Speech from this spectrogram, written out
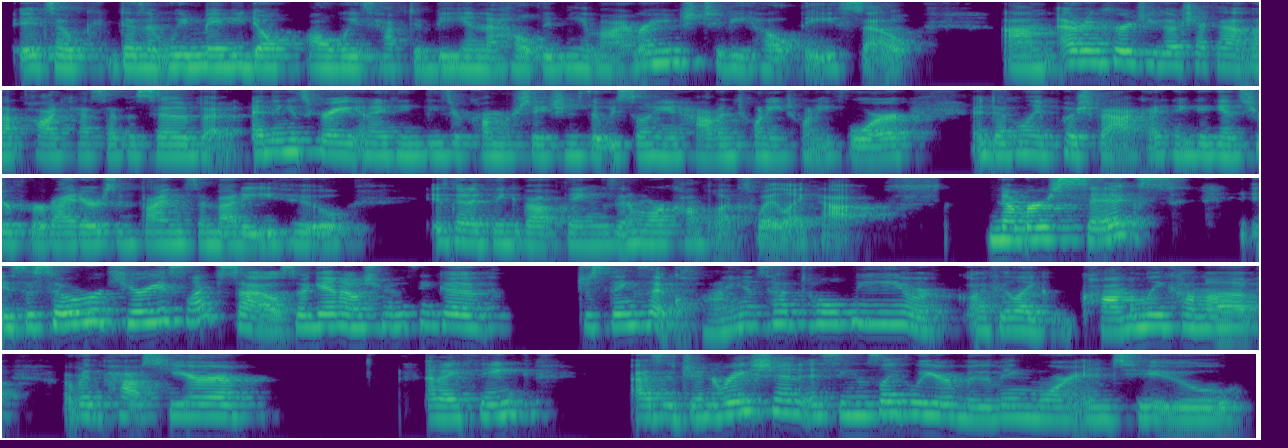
it's okay doesn't we maybe don't always have to be in the healthy bmi range to be healthy so um, I would encourage you to go check out that podcast episode, but I think it's great. And I think these are conversations that we still need to have in 2024 and definitely push back, I think, against your providers and find somebody who is going to think about things in a more complex way like that. Number six is a sober, curious lifestyle. So again, I was trying to think of just things that clients have told me or I feel like commonly come up over the past year. And I think as a generation, it seems like we are moving more into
